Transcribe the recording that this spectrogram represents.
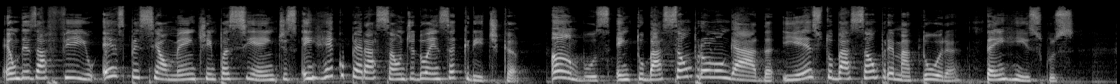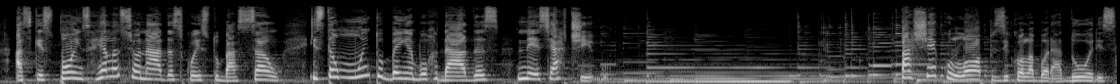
é um desafio, especialmente em pacientes em recuperação de doença crítica. Ambos, intubação prolongada e extubação prematura, têm riscos. As questões relacionadas com a extubação estão muito bem abordadas nesse artigo. Pacheco Lopes e colaboradores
